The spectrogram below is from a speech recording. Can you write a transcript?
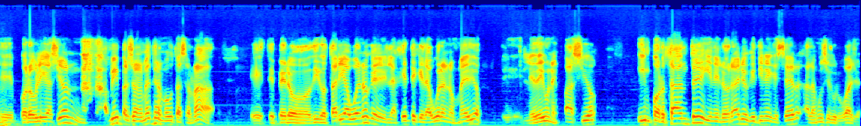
Eh, por obligación, a mí personalmente no me gusta hacer nada, este, pero digo, estaría bueno que la gente que labura en los medios eh, le dé un espacio importante y en el horario que tiene que ser a la música uruguaya.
